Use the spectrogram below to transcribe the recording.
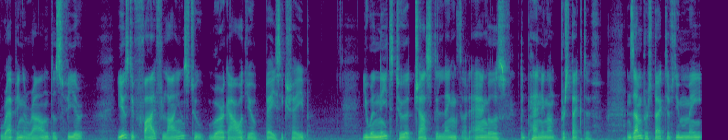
wrapping around the sphere. Use the five lines to work out your basic shape. You will need to adjust the length or the angles depending on perspective. In some perspectives you may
